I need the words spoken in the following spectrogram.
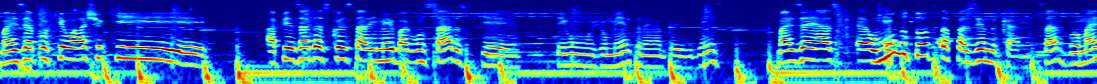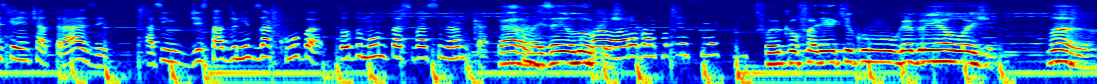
Mas é porque eu acho que, apesar das coisas estarem meio bagunçadas, porque tem um jumento né, na presidência, mas é, as, é, o mundo todo tá fazendo, cara, sabe? Por mais que a gente atrase, assim, de Estados Unidos a Cuba, todo mundo tá se vacinando, cara. Cara, mas aí, o Lucas. Uma hora vai acontecer aqui. Foi o que eu falei aqui com o Gabriel hoje. Mano,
